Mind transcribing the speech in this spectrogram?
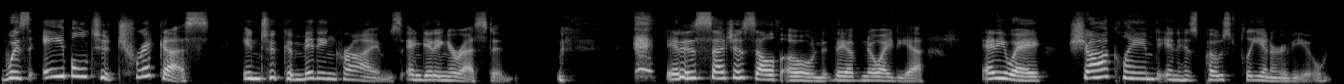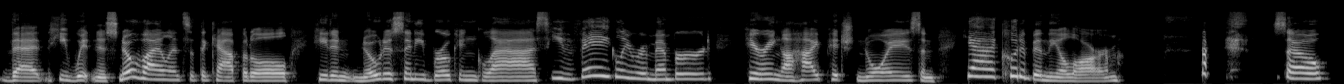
was able to trick us into committing crimes and getting arrested. it is such a self own. They have no idea. Anyway, Shaw claimed in his post plea interview that he witnessed no violence at the Capitol. He didn't notice any broken glass. He vaguely remembered hearing a high pitched noise, and yeah, it could have been the alarm. so,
